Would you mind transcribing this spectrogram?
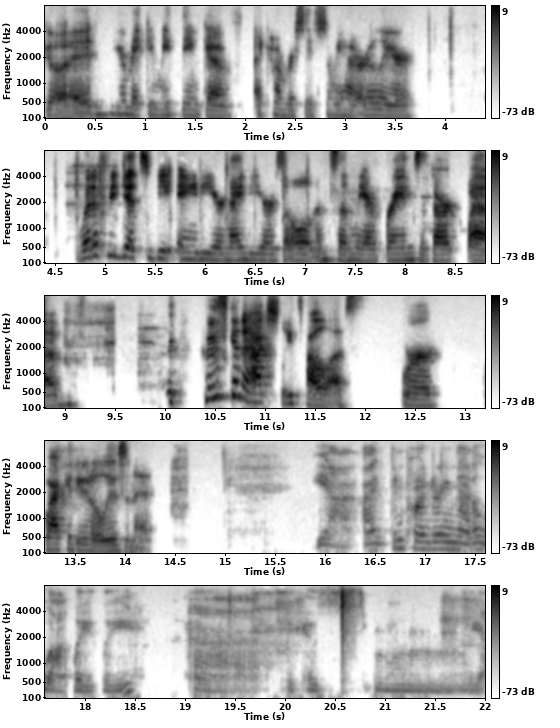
good. You're making me think of a conversation we had earlier. What if we get to be 80 or 90 years old and suddenly our brain's a dark web? Who's going to actually tell us we're wackadoodle losing it? Yeah, I've been pondering that a lot lately uh, because, mm, yeah,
